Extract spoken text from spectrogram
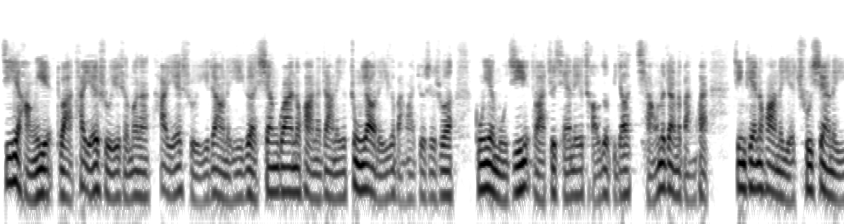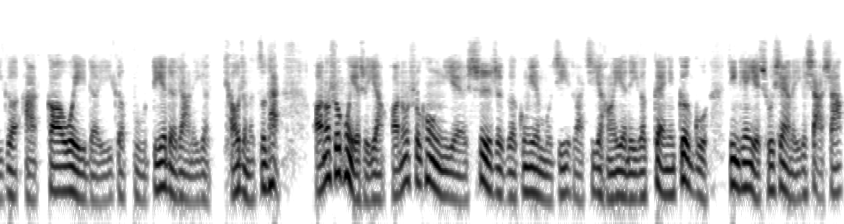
机械行业对吧？它也属于什么呢？它也属于这样的一个相关的话呢，这样的一个重要的一个板块，就是说工业母机对吧？之前的一个炒作比较强的这样的板块，今天的话呢，也出现了一个啊高位的一个补跌的这样的一个调整的姿态。华东数控也是一样，华东数控也是这个工业母机对吧？机械行业的一个概念个股，今天也出现了一个下杀。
